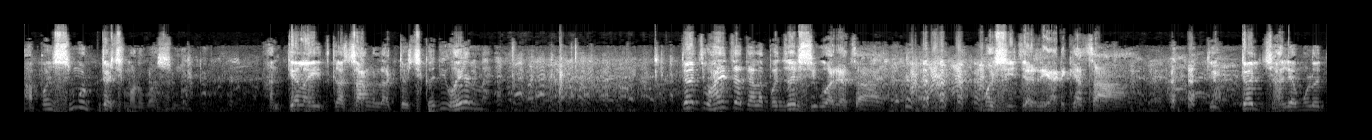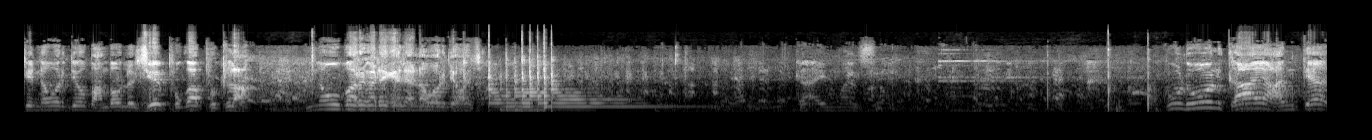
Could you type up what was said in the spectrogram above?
आपण स्मूथ टच म्हणू बा स्मूथ आणि त्याला इतका चांगला टच कधी होईल ना टच व्हायचा त्याला पण जर्सी म्हशीच्या रेडक्याचा ते टच झाल्यामुळं ते नवरदेव भांबावलं जे फुगा फुटला नऊ बारगाड्या गेल्या नवरदेवाच्या. काय माणसं. कुडून काय आणत्यात?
